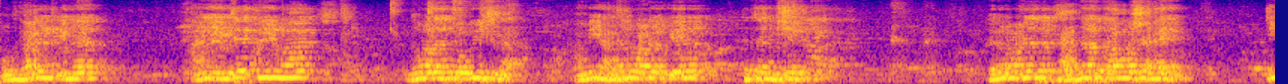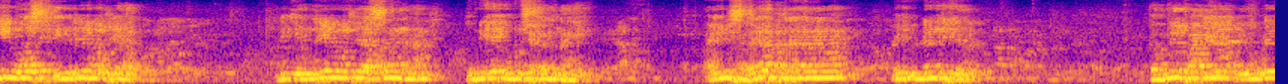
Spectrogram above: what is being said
उद्घाटन केलं आणि येत्या तीन मार्च दोन हजार चोवीसला आम्ही गाजर वाटप केलं त्याचा निषेध केला. खरं म्हटलं तर खासदार दहा वर्ष आहे. तीन वर्ष केंद्रीय मंत्री आहात. आणि केंद्रीय मंत्री असताना तुम्ही हे करू शकत नाही. आणि मी सगळ्या पत्रकारांना एक विनंती केली कपिल पाटील एवढे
